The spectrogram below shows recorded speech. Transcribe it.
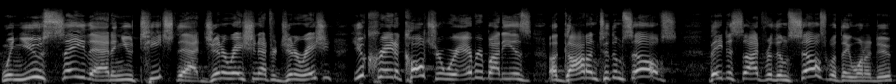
When you say that and you teach that generation after generation, you create a culture where everybody is a God unto themselves. They decide for themselves what they want to do,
